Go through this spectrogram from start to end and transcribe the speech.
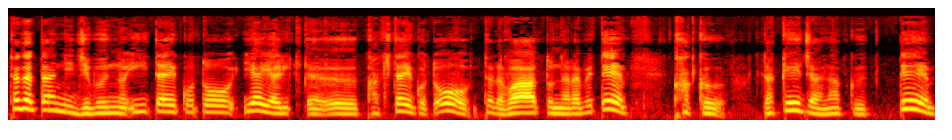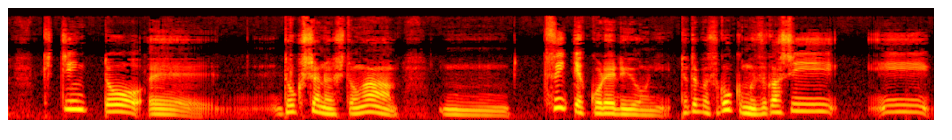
ただ単に自分の言いたいことややり、えー、書きたいことを、ただわーっと並べて書くだけじゃなくって、きちんと、えー、読者の人が、うん、ついてこれるように、例えばすごく難しい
